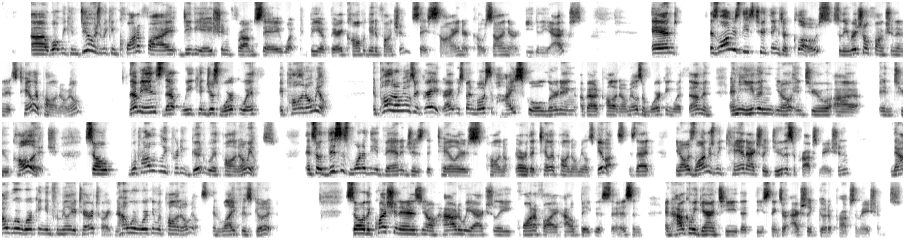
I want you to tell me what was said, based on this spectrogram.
uh, what we can do is we can quantify deviation from, say, what could be a very complicated function, say sine or cosine or e to the x. And as long as these two things are close, so the original function and its Taylor polynomial, that means that we can just work with a polynomial. And polynomials are great, right? We spend most of high school learning about polynomials and working with them, and and even you know into uh, into college. So we're probably pretty good with polynomials. And so this is one of the advantages that Taylor's polynom or that Taylor polynomials give us is that, you know, as long as we can actually do this approximation, now we're working in familiar territory. Now we're working with polynomials and life is good. So the question is, you know, how do we actually quantify how big this is and, and how can we guarantee that these things are actually good approximations?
